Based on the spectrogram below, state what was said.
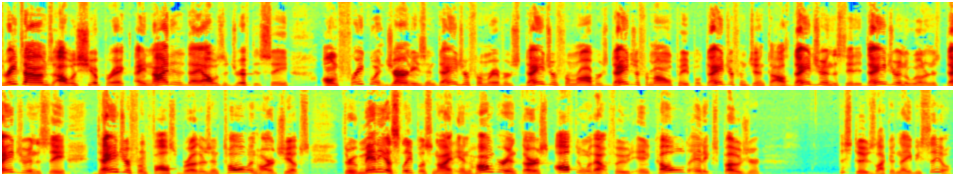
Three times I was shipwrecked. A night and a day I was adrift at sea on frequent journeys in danger from rivers, danger from robbers, danger from my own people, danger from Gentiles, danger in the city, danger in the wilderness, danger in the sea, danger from false brothers, and toil and hardships, through many a sleepless night, in hunger and thirst, often without food, in cold and exposure. This dude's like a Navy SEAL.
